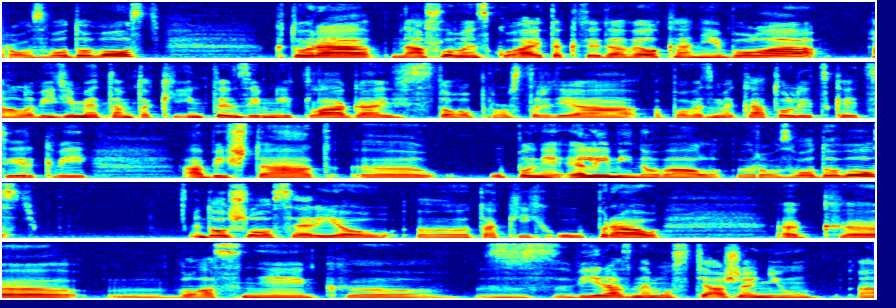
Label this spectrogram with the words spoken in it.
rozvodovosť ktorá na Slovensku aj tak teda veľká nebola, ale vidíme tam taký intenzívny tlak aj z toho prostredia, povedzme, katolíckej cirkvi, aby štát e, úplne eliminoval rozvodovosť. Došlo sériou e, takých úprav k, vlastne k výraznému stiaženiu e,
